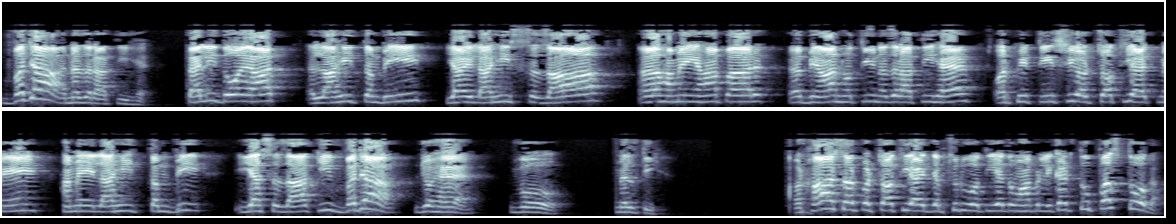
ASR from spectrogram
वजह नज़र आती है। पहली दो आयत इलाही तंबी या इलाही सजा हमें यहाँ पर बयान होती नज़र आती है, और फिर तीसरी और चौथी आयत में हमें इलाही तंबी या सजा की वजह जो है, वो मिलती। है और खास तौर पर चौथी आयत जब शुरू होती है तो वहाँ पर लिखा है, तू पस्त होगा।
